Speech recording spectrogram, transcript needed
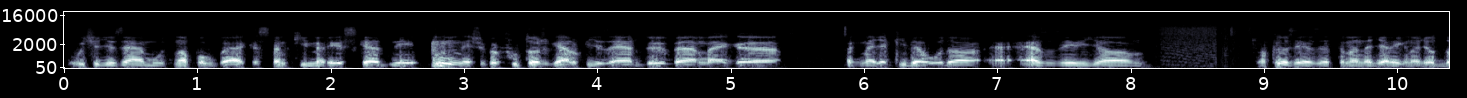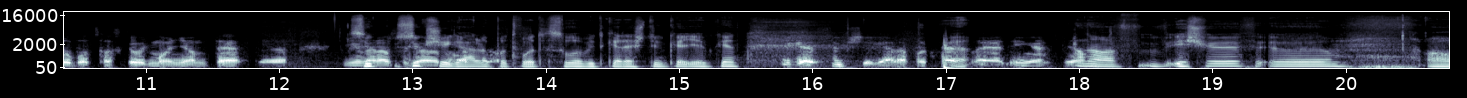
Úgyhogy az elmúlt napokban elkezdtem kimerészkedni, és akkor futosgálok így az erdőben, meg, meg megyek ide-oda. Ez azért így a, a közérzetemen egy elég nagyot dobott, azt kell, hogy mondjam. Tehát Szük, az, szükségállapot volt a szó, amit kerestünk egyébként. Igen, szükségállapot. Ez lehet, igen. Ja. Na, és ö, ö, a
